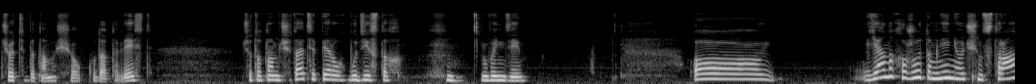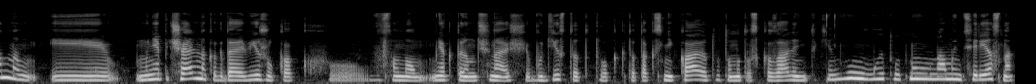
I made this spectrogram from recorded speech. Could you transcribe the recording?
Что тебе там еще куда-то лезть? Что-то там читать о первых буддистах в Индии. А, я нахожу это мнение очень странным, и мне печально, когда я вижу, как э, в основном некоторые начинающие буддисты от этого как-то так сникают, вот им это сказали, они такие, ну, мы тут, ну, нам интересно.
